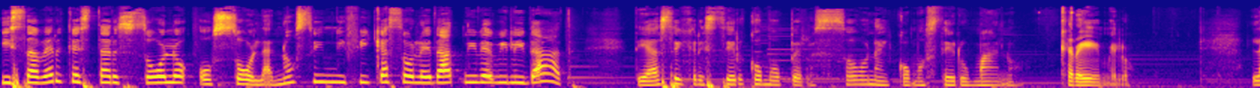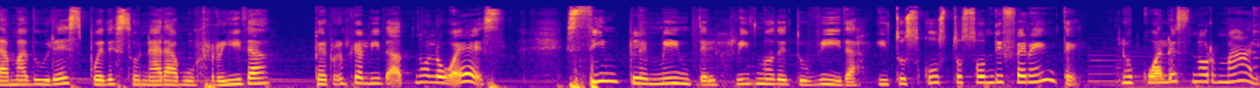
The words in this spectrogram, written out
y saber que estar solo o sola no significa soledad ni debilidad, te hace crecer como persona y como ser humano. Créemelo. La madurez puede sonar aburrida, pero en realidad no lo es. Simplemente el ritmo de tu vida y tus gustos son diferentes, lo cual es normal.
